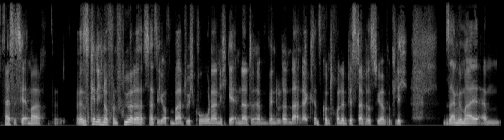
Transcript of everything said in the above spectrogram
Das, heißt, das ist ja immer, das kenne ich noch von früher, das hat sich offenbar durch Corona nicht geändert. Ähm, wenn du dann da an der Grenzkontrolle bist, da wirst du ja wirklich, sagen wir mal, ähm,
